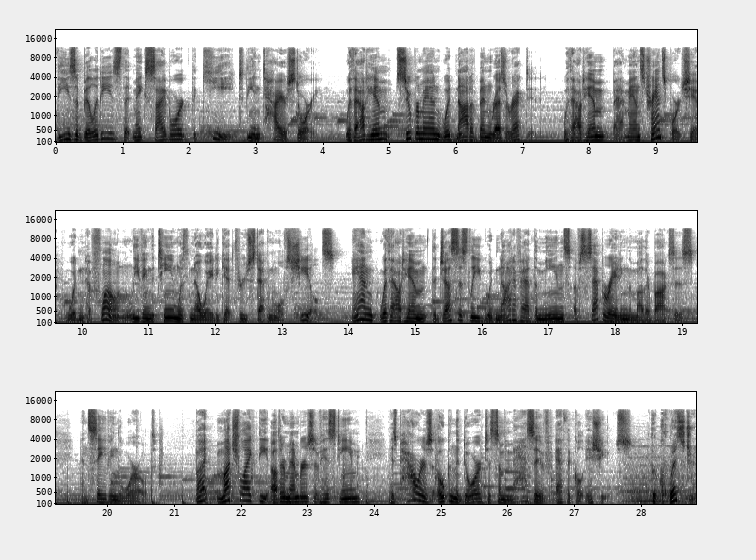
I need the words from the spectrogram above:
these abilities that make Cyborg the key to the entire story. Without him, Superman would not have been resurrected. Without him, Batman's transport ship wouldn't have flown, leaving the team with no way to get through Steppenwolf's shields. And without him, the Justice League would not have had the means of separating the Mother Boxes and saving the world. But much like the other members of his team, his powers open the door to some massive ethical issues. The question,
